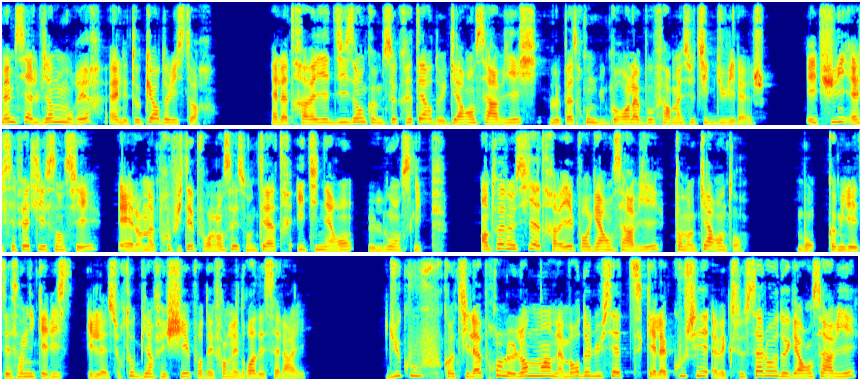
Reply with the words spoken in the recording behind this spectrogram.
Même si elle vient de mourir, elle est au cœur de l'histoire. Elle a travaillé dix ans comme secrétaire de Garant Servier, le patron du grand labo pharmaceutique du village. Et puis, elle s'est faite licencier, et elle en a profité pour lancer son théâtre itinérant, le Loup en slip. Antoine aussi a travaillé pour Garant Servier pendant 40 ans. Bon, comme il était syndicaliste, il l'a surtout bien fait chier pour défendre les droits des salariés. Du coup, quand il apprend le lendemain de la mort de Lucette qu'elle a couché avec ce salaud de Garant Servier,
